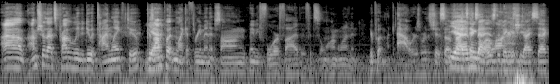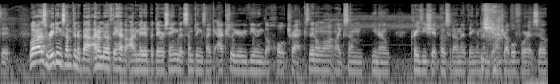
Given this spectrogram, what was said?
Uh, I'm sure that's probably to do with time length too. Because Yeah. I'm putting like a three minute song, maybe four or five if it's a long one, and you're putting like hours worth of shit. So Yeah, I think that is the big issue. Dissect it. Well, I was reading something about I don't know if they have it automated, but they were saying that something's like actually reviewing the whole track because they don't want like some you know crazy shit posted on their thing and then get in trouble for it. So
